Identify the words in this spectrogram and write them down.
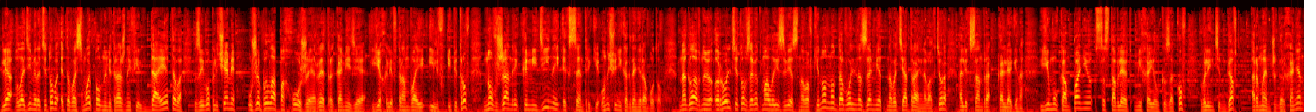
Для Владимира Титова это восьмой полнометражный фильм. До этого за его плечами уже была похожая ретро-комедия «Ехали в трамвае Ильф и Петров», но в жанре комедийной эксцентрики он еще никогда не работал. На главную роль Титов зовет малоизвестного в кино, но довольно заметного театрального актера Александра Калягина. Ему компанию составляют Михаил Казаков, Валентин Гафт, Армен Джигарханян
